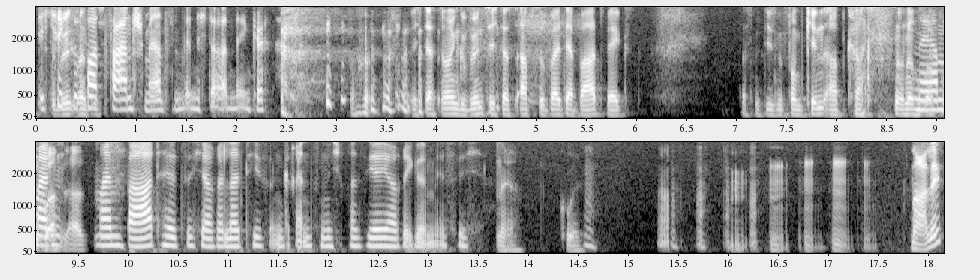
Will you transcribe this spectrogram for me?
Ich krieg Gewöhnt man sofort Zahnschmerzen, wenn ich daran denke. Ich dachte, man gewöhnt sich das ab, sobald der Bart wächst. Das mit diesem vom Kinn abkratzen oder Naja, mein, mein Bart hält sich ja relativ in Grenzen. Ich rasiere ja regelmäßig. Naja, cool. Malik?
